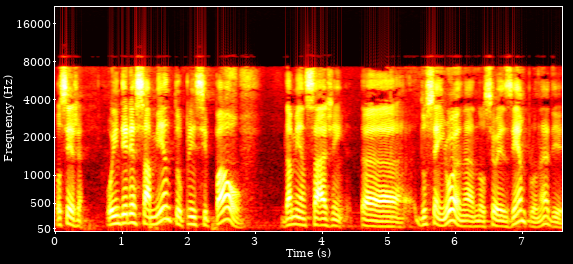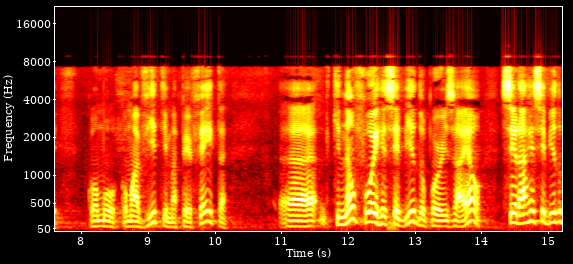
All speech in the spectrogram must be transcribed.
Ou seja, o endereçamento principal da mensagem uh, do Senhor, né, no seu exemplo, né, de como, como a vítima perfeita, uh, que não foi recebido por Israel, será recebido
